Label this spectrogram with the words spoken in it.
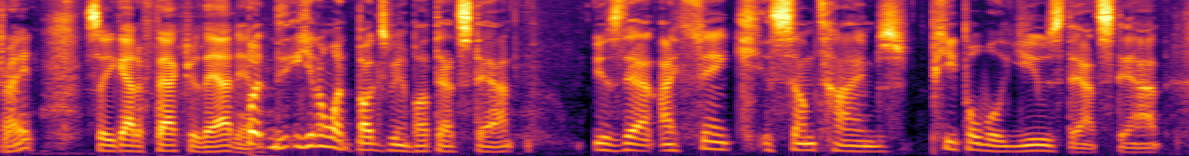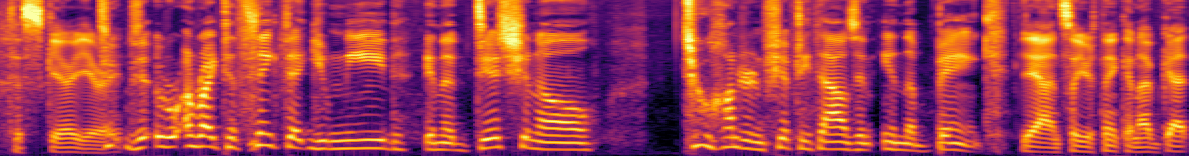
right? So you got to factor that in. But you know what bugs me about that stat is that I think sometimes people will use that stat to scare you, right? to, to- right to think that you need an additional 250,000 in the bank. Yeah, and so you're thinking, I've got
